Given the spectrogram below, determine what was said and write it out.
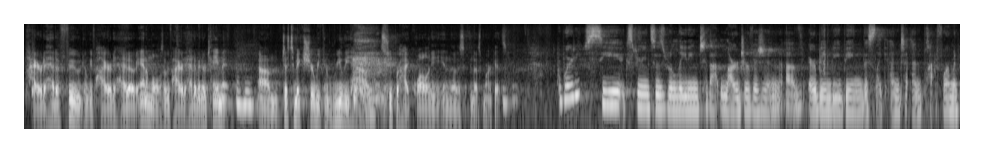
hired a head of food, and we've hired a head of animals, and we've hired a head of entertainment, mm-hmm. um, just to make sure we can really have super high quality in those in those markets. Mm-hmm. Where do you see experiences relating to that larger vision of Airbnb being this like end-to-end platform, and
